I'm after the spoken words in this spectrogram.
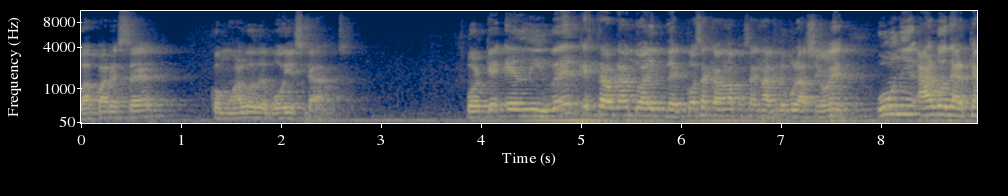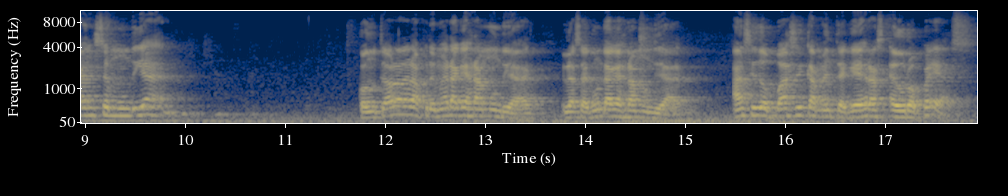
va a parecer como algo de Boy Scouts. Porque el nivel que está hablando ahí de cosas que van a pasar en la tribulación es algo de alcance mundial. Cuando usted habla de la Primera Guerra Mundial y la Segunda Guerra Mundial, han sido básicamente guerras europeas.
